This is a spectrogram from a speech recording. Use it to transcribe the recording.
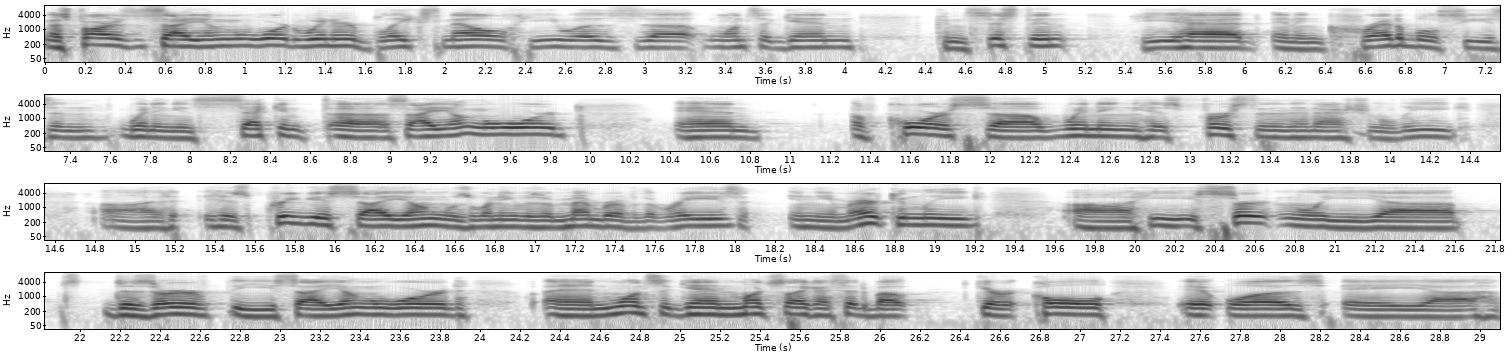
as far as the Cy Young Award winner Blake Snell, he was uh, once again consistent. He had an incredible season, winning his second uh, Cy Young Award, and of course, uh, winning his first in the National League. Uh, his previous Cy Young was when he was a member of the Rays in the American League. Uh, he certainly uh, deserved the Cy Young Award, and once again, much like I said about Gerrit Cole, it was a uh,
